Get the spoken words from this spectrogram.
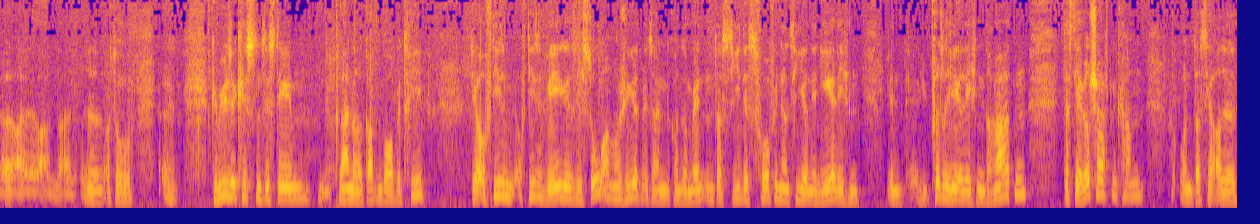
äh, äh, also äh, Gemüsekistensystem, kleiner Gartenbaubetrieb, der auf diesem, auf diesem Wege sich so arrangiert mit seinen Konsumenten, dass sie das vorfinanzieren in jährlichen, in vierteljährlichen Raten, dass der wirtschaften kann und dass ja alle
